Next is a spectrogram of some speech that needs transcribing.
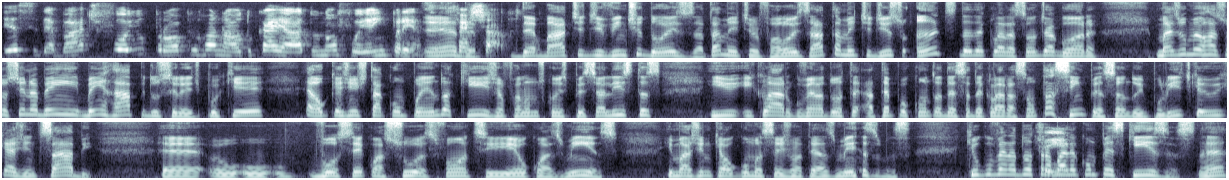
esse debate foi o próprio Ronaldo Caiado, não foi a imprensa. É, Fechado. De, debate de 22, exatamente. Ele falou exatamente disso antes da declaração de agora. Mas o meu raciocínio é bem, bem rápido, Sileide, porque é o que a gente está acompanhando aqui, já falamos com especialistas, e, e claro, o governador, até, até, por conta dessa declaração, está sim pensando em política, e o que a gente sabe, é, o, o, você com as suas fontes e eu com as minhas, imagino que algumas sejam até as mesmas, que o governador sim. trabalha com pesquisas, né?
